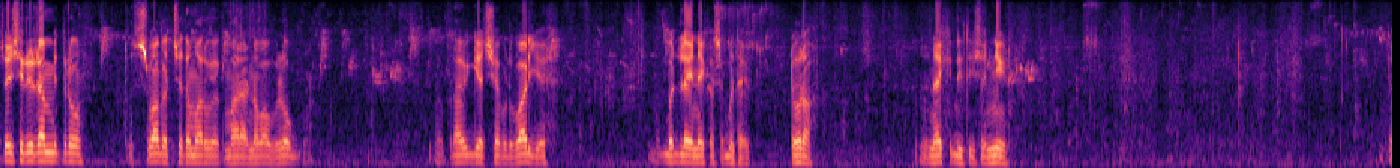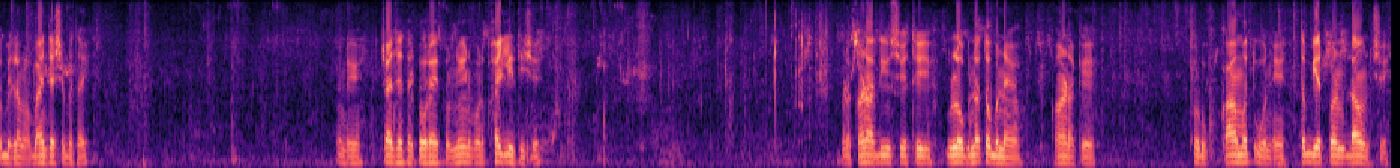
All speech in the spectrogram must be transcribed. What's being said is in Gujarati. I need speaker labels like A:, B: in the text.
A: જય શ્રી રામ મિત્રો. તો સ્વાગત છે તમારું એક મારા નવા વ્લોગમાં. આપણે આવી ગયા છીએ આપણે વાડીએ. બદલાઈ નાખ્યા છે બધા ઢોરા. નાખી દીધી છે નીણ. તબેલામાં બાંધે છે બધા અને ચાજે ટોરાય તો નીણ પણ ખાઈ લીધી છે. આપણે ઘણા દિવસેથી બ્લોગ નહોતો બનાવ્યો, કારણ કે થોડુંક કામ હતું અને તબિયત પણ ડાઉન છે.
